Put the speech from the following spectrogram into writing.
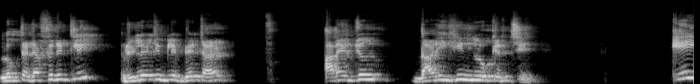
লোকটা ডেফিনেটলি রিলেটিভলি বেটার আর একজন দাড়িহীন লোকের চেয়ে। এই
